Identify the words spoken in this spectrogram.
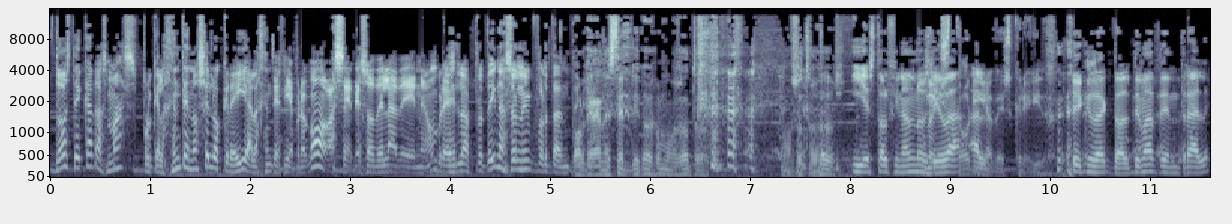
dos décadas más, porque la gente no se lo creía. La gente decía, pero ¿cómo va a ser eso del ADN? Hombre, las proteínas son lo importante. Porque eran escépticos como vosotros. Como vosotros dos. Y esto al final nos Una lleva historia al, descreída. Exacto, al tema central,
